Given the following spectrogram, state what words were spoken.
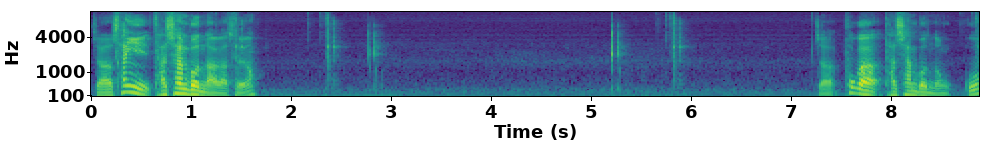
자, 상이 다시 한번 나가서요. 자, 포가 다시 한번 넘고.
